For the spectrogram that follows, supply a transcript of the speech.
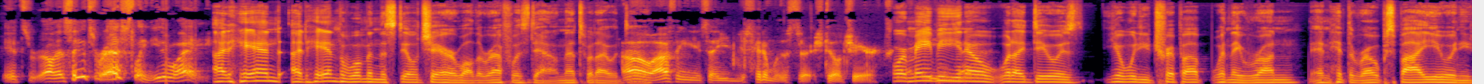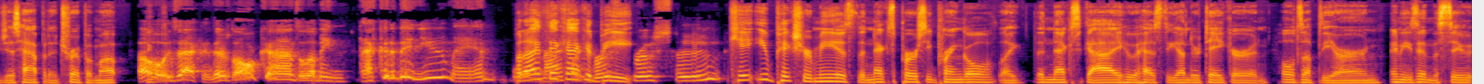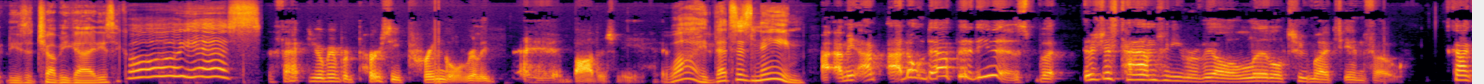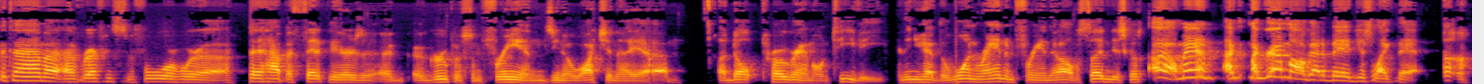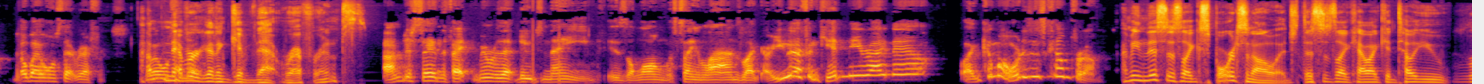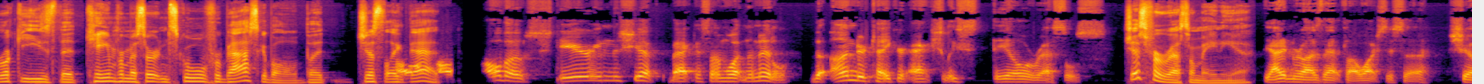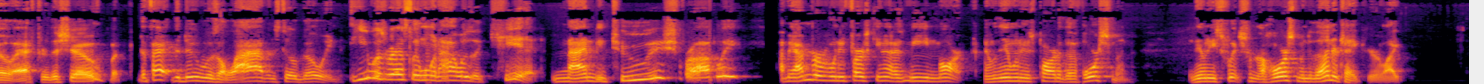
It's oh, see, it's wrestling either way. I'd hand I'd hand the woman the steel chair while the ref was down. That's what I would do. Oh, I was thinking you'd say you just hit him with a steel chair. or maybe you know what I do is you know when you trip up when they run and hit the ropes by you and you just happen to trip them up. Oh, exactly. There's all kinds of. I mean, that could have been you, man. But I think I could Bruce, be- Bruce suit. Can't you picture me as the next Percy Pringle, like the next guy who has the Undertaker and holds up the urn and he's in the suit and he's a chubby guy and he's like, "Oh yes." The fact you remembered Percy Pringle really uh, bothers me. Why? That's his name. I, I mean, I, I don't doubt that it is, but there's just times when you reveal a little too much info. It's kind of like the time I, I've referenced before, where uh, say hypothetically there's a, a, group of some friends, you know, watching a um adult program on TV, and then you have the one random friend that all of a sudden just goes, "Oh man, I, my grandma got a bed just like that." Uh-uh. Nobody wants that reference. Nobody I'm never going to give that reference. I'm just saying the fact. Remember that dude's name is along the same lines. Like, are you effing kidding me right now? Like, come on, where does this come from? I mean, this is like sports knowledge. This is like how I could tell you rookies that came from a certain school for basketball, but just like All- that. all- Although steering the ship back to somewhat in the middle, the Undertaker actually still wrestles. Just for WrestleMania. Yeah, I didn't realize that until I watched this uh, show after the show. But the fact the dude was alive and still going, he was wrestling when I was a kid, 92 ish probably. I mean, I remember when he first came out as Mean Mark, and then when he was part of the Horsemen, and then when he switched from the Horseman to the Undertaker, like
